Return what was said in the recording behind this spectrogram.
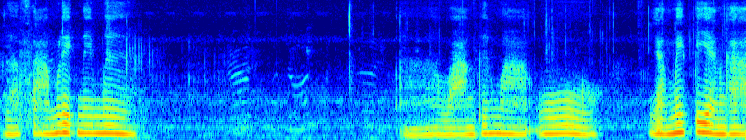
เหลือสามเหล็กในมืออาวางขึ้นมา โอ้ ยังไม่เปลี่ยนค่ะ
